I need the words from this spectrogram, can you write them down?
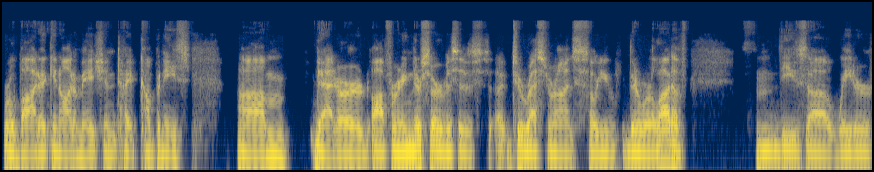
robotic and automation type companies um, that are offering their services uh, to restaurants. So you there were a lot of Mm, these uh, waiter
